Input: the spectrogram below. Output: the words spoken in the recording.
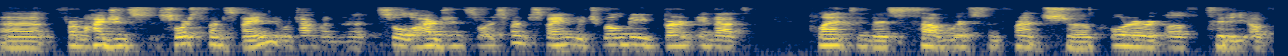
uh, from hydrogen sourced from Spain. We're talking about the solar hydrogen sourced from Spain, which will be burnt in that plant in the southwestern French uh, corner of city of,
